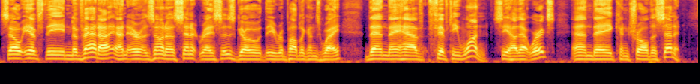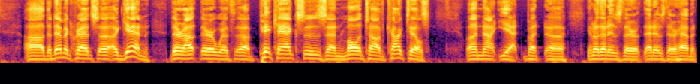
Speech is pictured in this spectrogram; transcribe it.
So if the Nevada and Arizona Senate races go the Republicans' way, then they have 51. See how that works? And they control the Senate. Uh, the Democrats, uh, again, they're out there with uh, pickaxes and Molotov cocktails. Well, not yet, but uh, you know that is their that is their habit.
